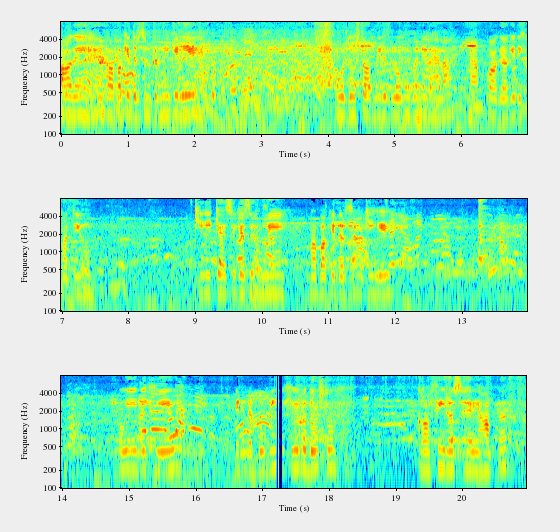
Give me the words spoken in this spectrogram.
आ गए हैं बाबा के दर्शन करने के लिए। और दोस्तों, आप मेरे ब्लॉग में बने रहना। मैं आपको आगे आगे दिखाती हूँ कि कैसे कैसे हमने बाबा के दर्शन किए। और ये देखिए, मेरे लड्डू भी देखिएगा दोस्तों। काफ़ी रस है यहाँ पर।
